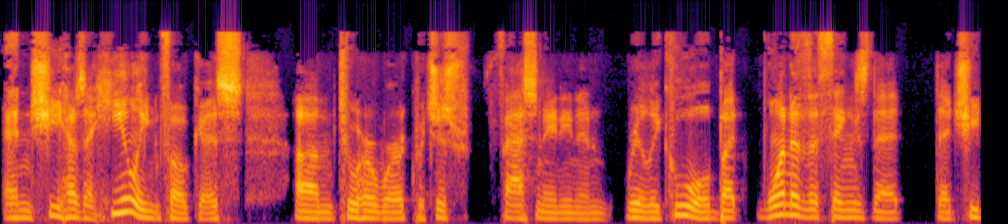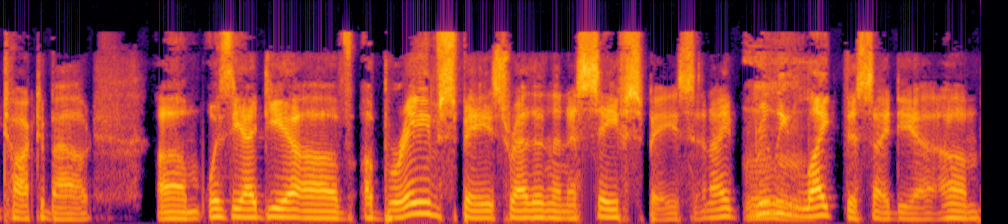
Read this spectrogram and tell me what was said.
and she has a healing focus um, to her work, which is fascinating and really cool. But one of the things that that she talked about um, was the idea of a brave space rather than a safe space. And I really mm. like this idea. Um,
